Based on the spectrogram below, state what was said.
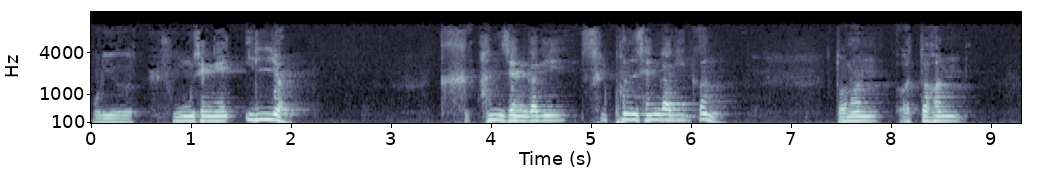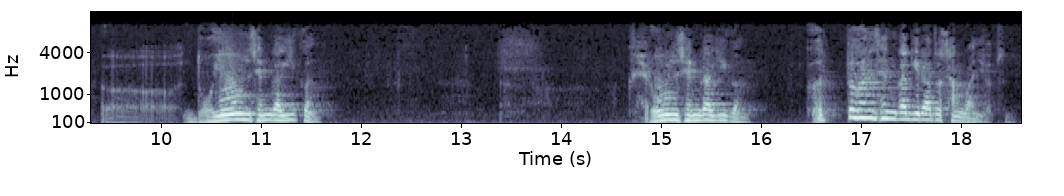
우리 중생의 일념, 그 한 생각이 슬픈 생각이건 또는 어떠한 어, 노여운 생각이건 괴로운 생각이건 어떠한 생각이라도 상관이 없습니다.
